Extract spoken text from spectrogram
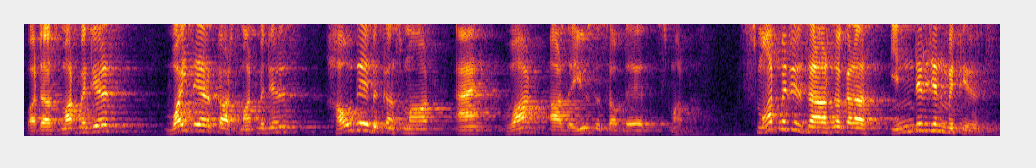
What are smart materials? Why they are called smart materials? How they become smart? And what are the uses of their smartness? Smart materials are also called as intelligent materials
